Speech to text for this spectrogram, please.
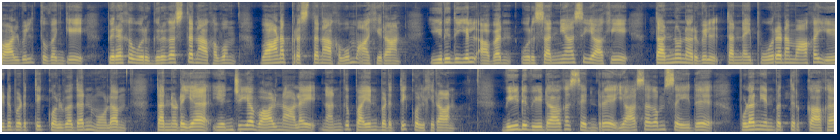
வாழ்வில் துவங்கி பிறகு ஒரு கிரகஸ்தனாகவும் வானப்பிரஸ்தனாகவும் ஆகிறான். இறுதியில் அவன் ஒரு சந்நியாசியாகி தன்னுணர்வில் தன்னை பூரணமாக ஈடுபடுத்தி கொள்வதன் மூலம் தன்னுடைய எஞ்சிய வாழ்நாளை நன்கு பயன்படுத்தி கொள்கிறான். வீடு வீடாக சென்று யாசகம் செய்து புலன் என்பதற்காக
